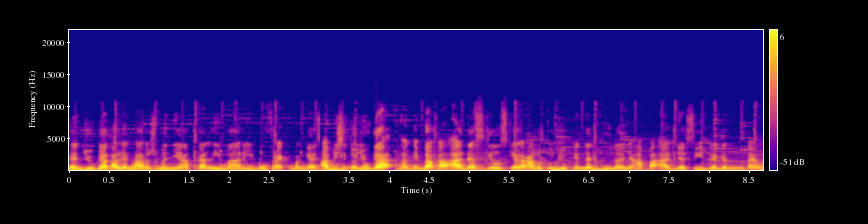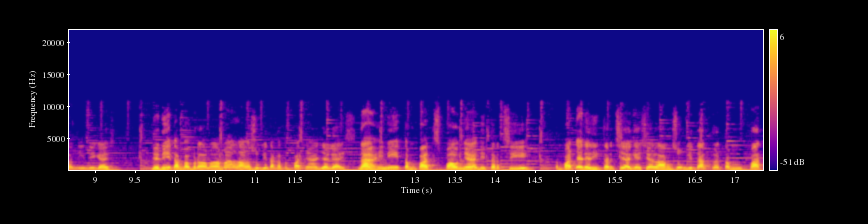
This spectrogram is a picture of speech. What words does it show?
Dan juga kalian harus menyiapkan 5000 fragment guys. Abis itu juga nanti bakal ada skill-skill yang aku tunjukin dan gunanya apa aja sih Dragon Talent ini guys. Jadi tanpa berlama-lama langsung kita ke tempatnya aja guys. Nah ini tempat spawnnya di Terci. Tempatnya ada di Terci ya guys ya. Langsung kita ke tempat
